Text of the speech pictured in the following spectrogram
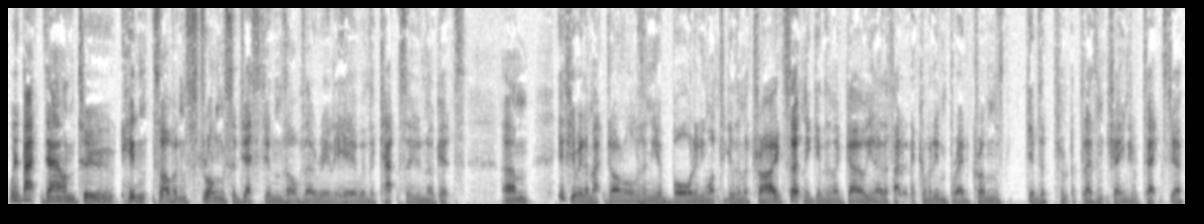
We're back down to hints of and strong suggestions of, though, really, here with the katsu nuggets. Um, if you're in a McDonald's and you're bored and you want to give them a try, certainly give them a go. You know, the fact that they're covered in breadcrumbs gives a, a pleasant change of texture.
